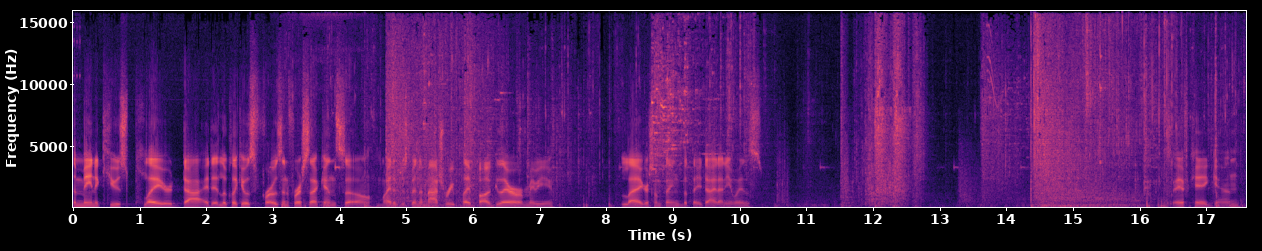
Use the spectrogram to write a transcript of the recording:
the main accused player died, it looked like it was frozen for a second, so might have just been a match replay bug there, or maybe lag or something, but they died anyways. He's AFK again.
